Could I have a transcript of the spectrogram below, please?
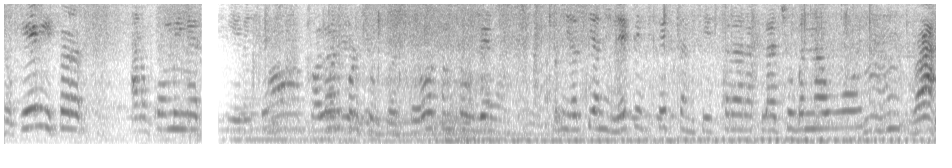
જો કેવી સરસ આનું કોમ્બિનેશન એવી છે? કલર પણ સુપર છે. હો સંતોષબેન બધી અત્યારની લેટેસ્ટ ફેશન છે સરારા પ્લાઝો બનાવવો હોય. હમ હમ, વાહ.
